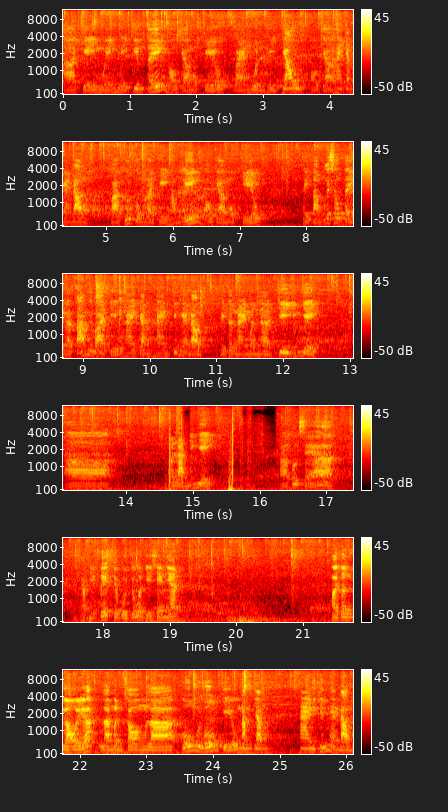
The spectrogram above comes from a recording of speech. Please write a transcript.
à, chị Nguyễn Thị Kim Tiến hỗ trợ 1 triệu bạn Quỳnh Thị Châu hỗ trợ 200.000 đồng và cuối cùng là chị Hồng Yến hỗ trợ 1 triệu. Thì tổng cái số tiền là 83 triệu 229 ngàn đồng. Thì tuần này mình à, chi những gì? À, mình làm những gì? À, Phước sẽ à, cập nhật tiếp cho cô chú anh chị xem nha. Hồi tuần rồi á là mình còn là 44 triệu 529 ngàn đồng.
